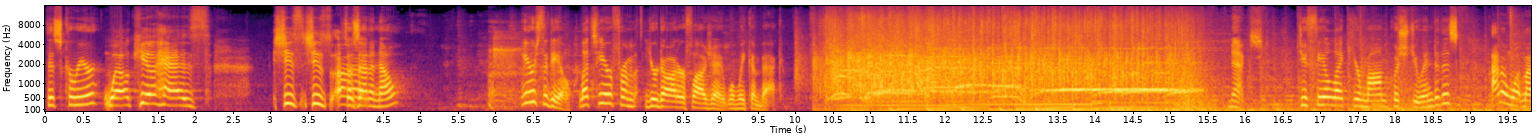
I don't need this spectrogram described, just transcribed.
this career? Well, Kia has. She's she's. Uh, So is that a no? Here's the deal. Let's hear from your daughter, Flau'jae, when we come back. Next. Do you feel like your mom pushed you into this? I don't want my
